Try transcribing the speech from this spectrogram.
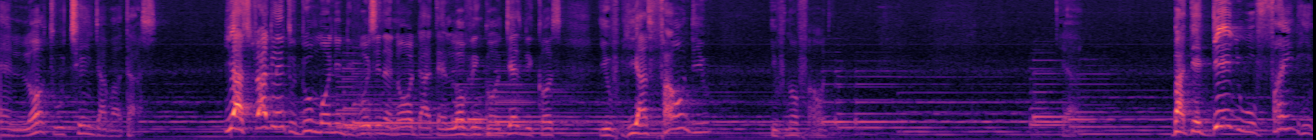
a lot will change about us. You are struggling to do morning devotion and all that and loving God just because you've, He has found you, you've not found Him. But the day you will find Him,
